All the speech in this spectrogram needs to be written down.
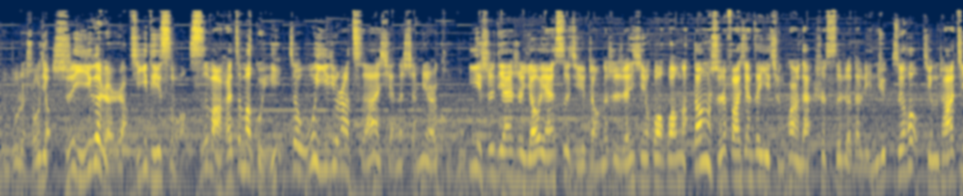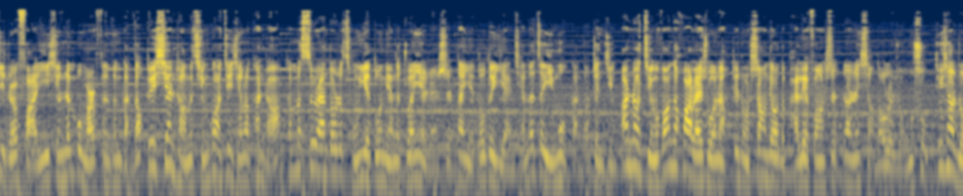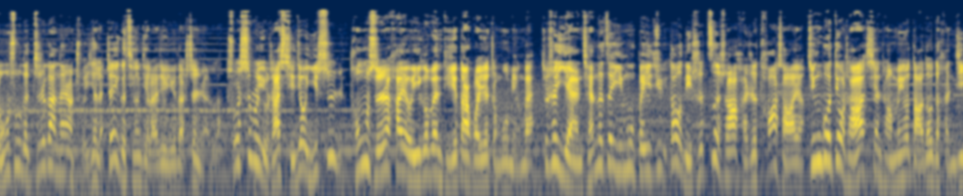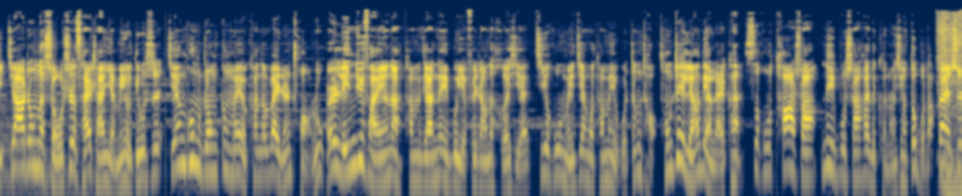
捆住了手脚，十一个人啊，集体死亡，死法还这么诡异，这无疑就让此案显得神秘而恐怖。一时间是谣言四起，整的是人心惶惶啊。当时发现这一情况的是死者的邻居。随后，警察、记者、法医、刑侦部门纷纷赶到，对现场的情况进行了勘查。他们虽然都是从业多年的专业人士，但也都对眼前的这一幕感到震惊。按照警方的话来说呢，这种上吊的排列方式让人想到了榕树，就像榕树的枝干那样垂下来，这个听起来就有点瘆人了。说是不是有啥邪教仪式？同时还有一个问题，大伙。也整不明白，就是眼前的这一幕悲剧，到底是自杀还是他杀呀？经过调查，现场没有打斗的痕迹，家中的首饰财产也没有丢失，监控中更没有看到外人闯入。而邻居反映呢，他们家内部也非常的和谐，几乎没见过他们有过争吵。从这两点来看，似乎他杀、内部杀害的可能性都不大。但是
